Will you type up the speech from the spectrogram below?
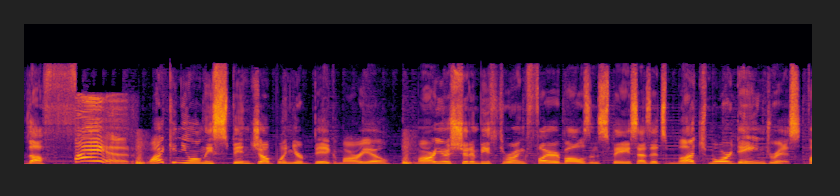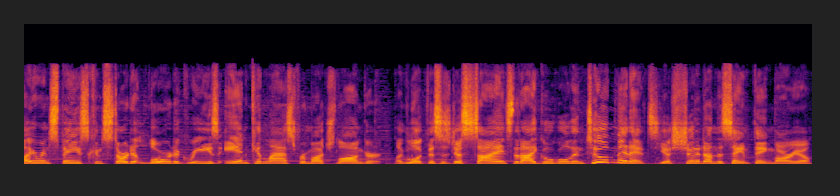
The fire! Why can you only spin jump when you're big, Mario? Mario shouldn't be throwing fireballs in space as it's much more dangerous. Fire in space can start at lower degrees and can last for much longer. Like, look, this is just science that I googled in two minutes. You should have done the same thing, Mario.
